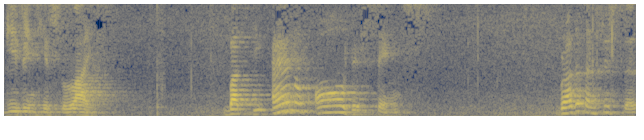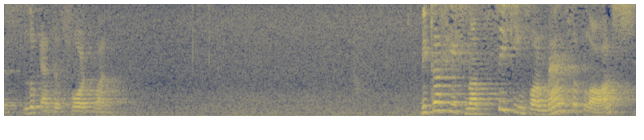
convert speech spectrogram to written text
giving his life. But the end of all these things, brothers and sisters, look at the fourth one. Because he's not seeking for man's applause,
